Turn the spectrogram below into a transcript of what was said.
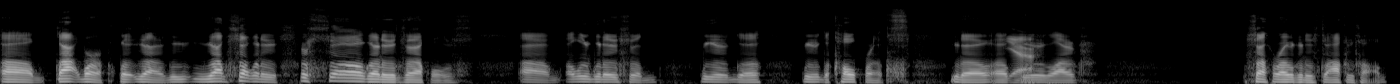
um, that works. But yeah, you, you have so many. There's so many examples. Um, Illumination being the being the culprits. You know, of Yeah. being like Seth Rogen is Donkey Kong.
